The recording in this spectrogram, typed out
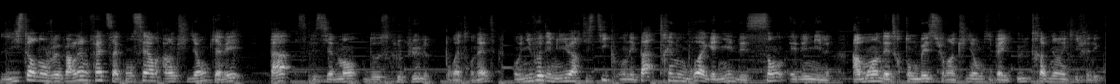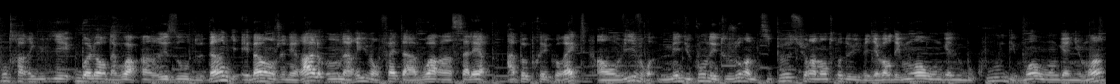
l'histoire dont je vais parler en fait ça concerne un client qui avait pas spécialement de scrupules, pour être honnête. Au niveau des milieux artistiques, on n'est pas très nombreux à gagner des 100 et des 1000. À moins d'être tombé sur un client qui paye ultra bien et qui fait des contrats réguliers, ou alors d'avoir un réseau de dingue, et ben en général, on arrive en fait à avoir un salaire à peu près correct, à en vivre, mais du coup on est toujours un petit peu sur un entre-deux. Il va y avoir des mois où on gagne beaucoup, des mois où on gagne moins,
